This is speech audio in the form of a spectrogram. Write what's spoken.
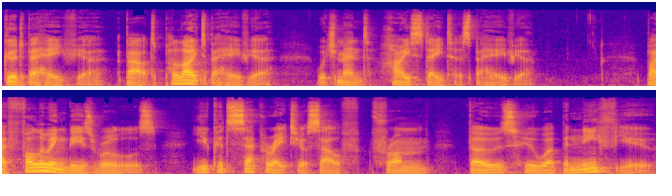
good behavior, about polite behavior, which meant high status behavior. By following these rules, you could separate yourself from those who were beneath you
